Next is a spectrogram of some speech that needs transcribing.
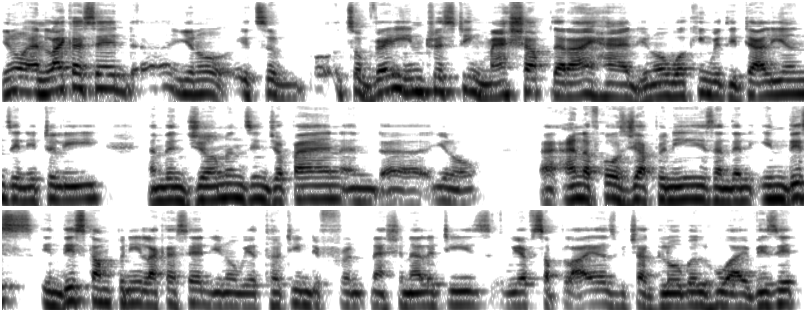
You know, and like I said, uh, you know, it's a it's a very interesting mashup that I had. You know, working with Italians in Italy and then Germans in Japan, and uh, you know, and of course japanese. And then in this in this company like i said you know we have 13 different nationalities. We have suppliers which are global who i visit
